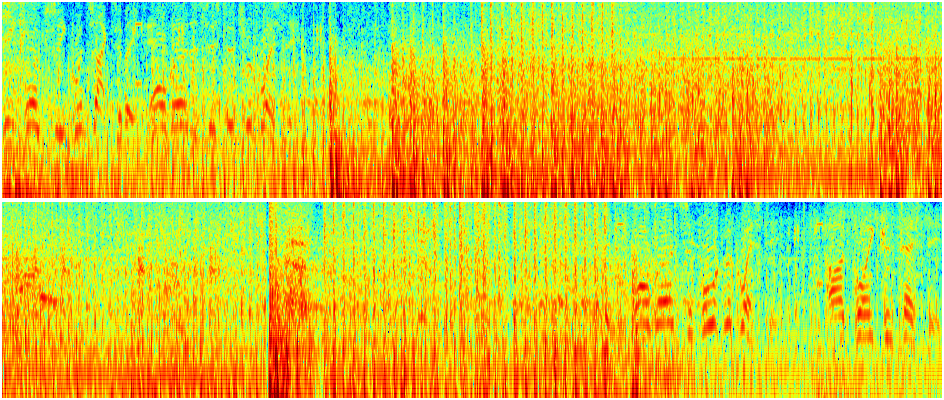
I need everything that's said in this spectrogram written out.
decloak sequence activated. Warbird assistance requested. Warbird support requested. Hardpoint contested.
